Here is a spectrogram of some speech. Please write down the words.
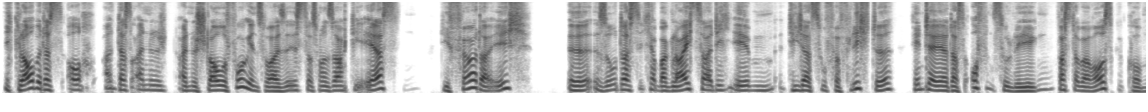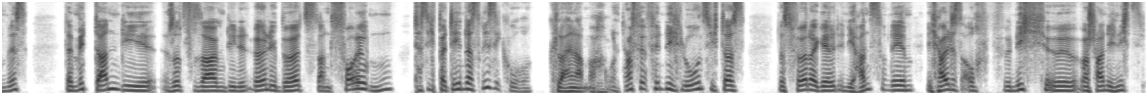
Ich glaube, dass auch das eine, eine schlaue Vorgehensweise ist, dass man sagt, die ersten, die fördere ich, äh, so dass ich aber gleichzeitig eben die dazu verpflichte, hinterher das offen zu legen, was dabei rausgekommen ist, damit dann die sozusagen, die den Early Birds dann folgen, dass ich bei denen das Risiko kleiner mache. Und dafür finde ich, lohnt sich das, das Fördergeld in die Hand zu nehmen. Ich halte es auch für nicht, äh, wahrscheinlich nicht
